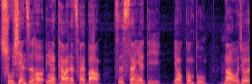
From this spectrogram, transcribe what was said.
出现之后，因为台湾的财报。是三月底要公布，那我就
